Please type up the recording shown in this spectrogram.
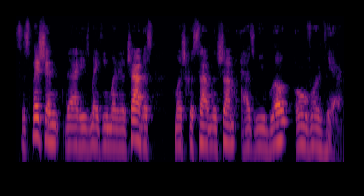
suspicion that he's making money on Shabbos, Mosh Kasav Nisham, as we wrote over there.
